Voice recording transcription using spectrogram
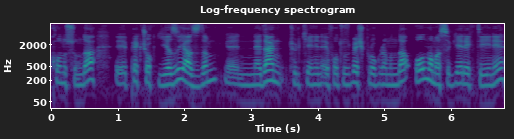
konusunda pek çok yazı yazdım. Neden Türkiye'nin F-35 programında olmaması gerektiğini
